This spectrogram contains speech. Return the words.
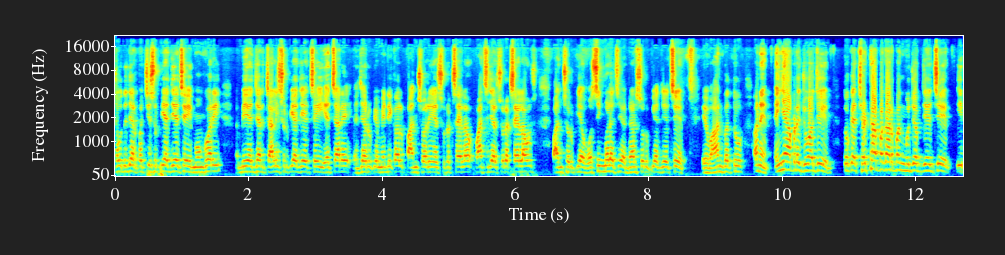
ચૌદ હજાર પચીસ રૂપિયા જે છે એ મોંઘવારી, બે હજાર ચાલીસ રૂપિયા જે છે એ એચઆરએ હજાર રૂપિયા મેડિકલ પાંચસો રે સુરક્ષા પાંચ હજાર સુરક્ષા એલાઉન્સ પાંચસો રૂપિયા વોશિંગ મળે છે, અઢારસો રૂપિયા જે છે એ વાહન ભથ્થું. અને અહીંયા આપણે જોવા જઈએ તો કે છઠ્ઠા પગાર પંચ મુજબ જે છે એ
